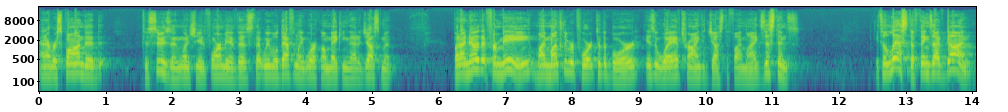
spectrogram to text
And I responded to Susan when she informed me of this that we will definitely work on making that adjustment. But I know that for me, my monthly report to the board is a way of trying to justify my existence. It's a list of things I've done,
